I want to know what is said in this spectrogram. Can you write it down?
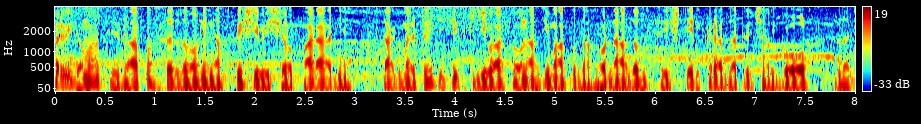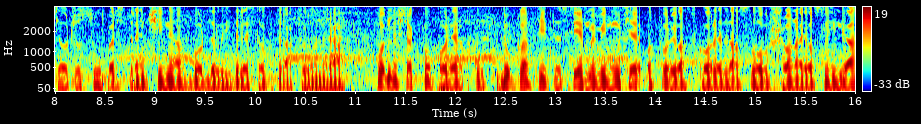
Prvý domáci zápas sezóny na Spiši vyšiel parádne. Takmer 3000 divákov na zimáku za Hornádom si 4 krát zakričali gól, zatiaľ čo súper Strenčína v bordových dresoch trafil len raz. Poďme však po poriadku. Dukla síce v 7 minúte otvorila skóre za slov Šona Joslinga,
